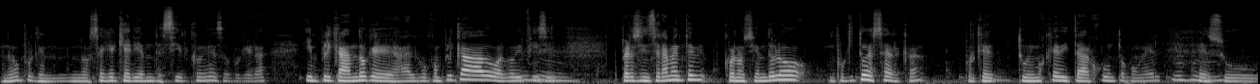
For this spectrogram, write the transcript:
¿no? Porque no sé qué querían decir con eso, porque era implicando que es algo complicado o algo difícil. Pero sinceramente, conociéndolo un poquito de cerca, porque tuvimos que editar junto con él en su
